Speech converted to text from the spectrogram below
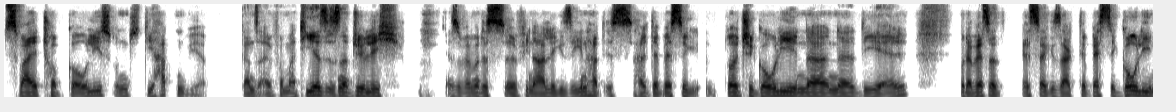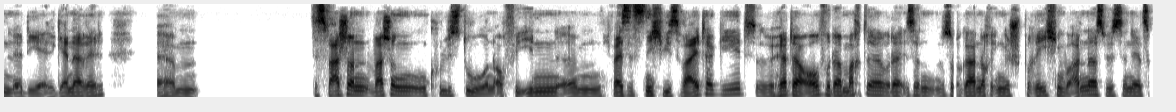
zwei Top-Goalies und die hatten wir. Ganz einfach. Matthias ist natürlich, also wenn man das äh, Finale gesehen hat, ist halt der beste deutsche Goalie in der, in der DEL oder besser, besser gesagt, der beste Goalie in der DL generell. Ähm, das war schon, war schon ein cooles Duo und auch für ihn, ähm, ich weiß jetzt nicht, wie es weitergeht. Hört er auf oder macht er oder ist er sogar noch in Gesprächen woanders? Wir sind jetzt,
